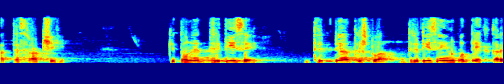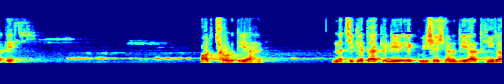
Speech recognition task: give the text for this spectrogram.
अत्यसराक्षी कि तूने धृति से, धृत्या दृष्टवा, धृति से इनको देख करके और छोड़ दिया है। नचिकेता के लिए एक विशेषण दिया, धीर,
